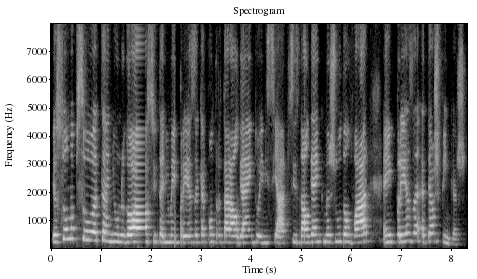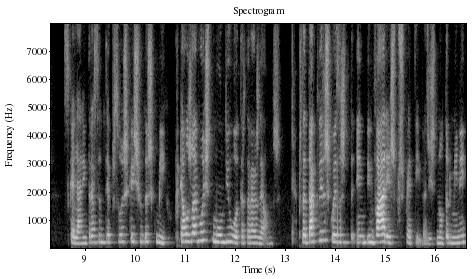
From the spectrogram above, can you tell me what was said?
Eu sou uma pessoa, tenho um negócio, tenho uma empresa, quero contratar alguém, estou a iniciar, preciso de alguém que me ajude a levar a empresa até aos pincas. Se calhar interessa-me ter pessoas queixudas comigo, porque elas levam este mundo e o outro atrás delas. Portanto, há que ver as coisas em, em várias perspectivas. Isto não termina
